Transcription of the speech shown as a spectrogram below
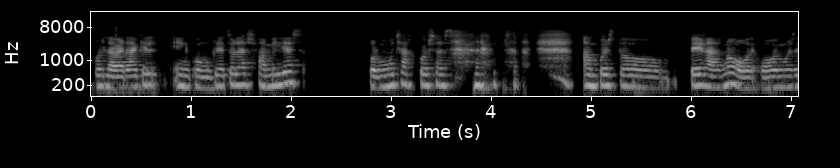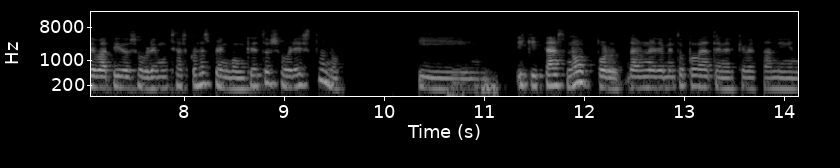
pues la verdad que en concreto las familias por muchas cosas han puesto pegas, ¿no? O, hemos debatido sobre muchas cosas, pero en concreto sobre esto no. Y, quizás, ¿no? por dar un elemento, pueda tener que ver también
